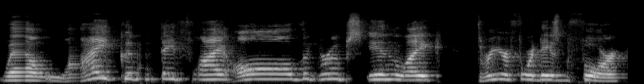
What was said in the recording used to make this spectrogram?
Well, why couldn't they fly all the groups in like three or four days before?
